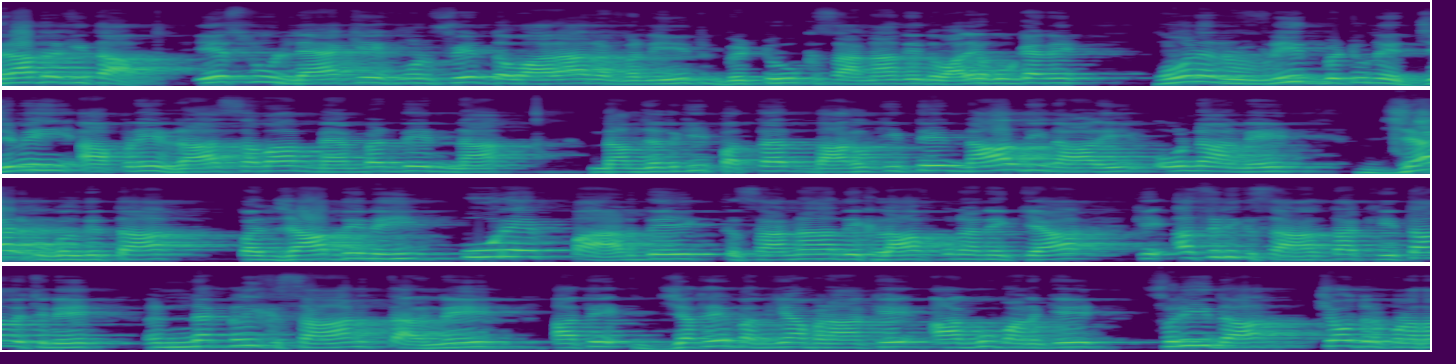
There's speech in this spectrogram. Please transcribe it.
ਨਿਰਾਦਰ ਕੀਤਾ। ਇਸ ਨੂੰ ਲੈ ਕੇ ਹੁਣ ਫਿਰ ਦੁਬਾਰਾ ਰਵਨੀਤ ਬਿੱਟੂ ਕਿਸਾਨਾਂ ਦੇ ਦੁਆਲੇ ਹੋ ਗਏ ਨੇ। ਹੁਣ ਰਵਨੀਤ ਬਿੱਟੂ ਨੇ ਜਿਵੇਂ ਹੀ ਆਪਣੇ ਰਾਜ ਸਭਾ ਮੈਂਬਰ ਦੇ ਨਾਂ ਨਾਮਜ਼ਦਗੀ ਪੱਤਰ ਦਾਖਲ ਕੀਤੇ, ਨਾਲ ਦੀ ਨਾਲ ਹੀ ਉਹਨਾਂ ਨੇ ਜ਼ਹਿਰ ਉਗਲ ਦਿੱਤਾ। ਪੰਜਾਬ ਦੇ ਨਹੀਂ, ਪੂਰੇ ਭਾਰਤ ਦੇ ਕਿਸਾਨਾਂ ਦੇ ਖਿਲਾਫ ਉਹਨਾਂ ਨੇ ਕਿਹਾ ਕਿ ਅਸਲੀ ਕਿਸਾਨ ਤਾਂ ਖੇਤਾਂ ਵਿੱਚ ਨੇ, ਨਕਲੀ ਕਿਸਾਨ ਧਰਨੇ ਅਤੇ ਜਥੇਬੰਦੀਆਂ ਬਣਾ ਕੇ, ਆਗੂ ਬਣ ਕੇ ਫਰੀ ਦਾ ਚੌਧਰਪੁਣਾ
